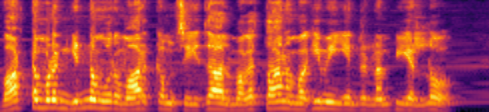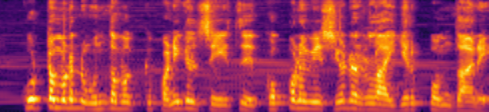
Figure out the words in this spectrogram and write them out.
வாட்டமுடன் இன்னும் ஒரு மார்க்கம் செய்தால் மகத்தான மகிமை என்று நம்பியல்லோ கூட்டமுடன் உந்தமக்கு பணிகள் செய்து கொப்பனவே சீடர்களாய் இருப்போம் தானே.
